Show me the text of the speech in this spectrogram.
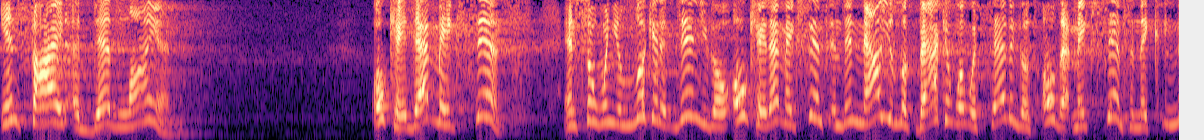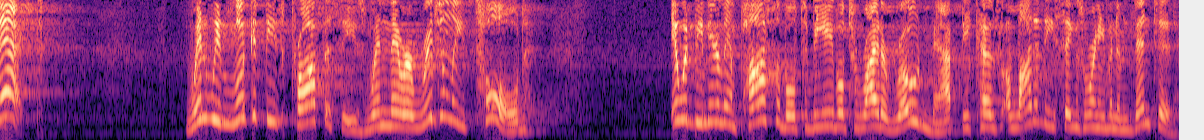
inside a dead lion. Okay, that makes sense. And so when you look at it then you go, okay, that makes sense. And then now you look back at what was said and goes, oh, that makes sense. And they connect. When we look at these prophecies, when they were originally told, it would be nearly impossible to be able to write a roadmap because a lot of these things weren't even invented.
